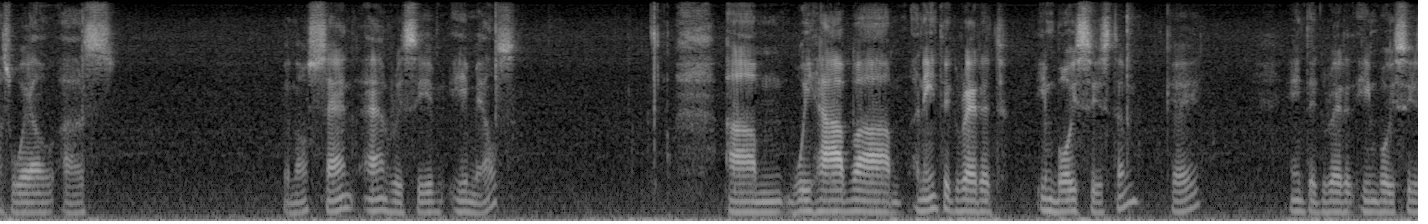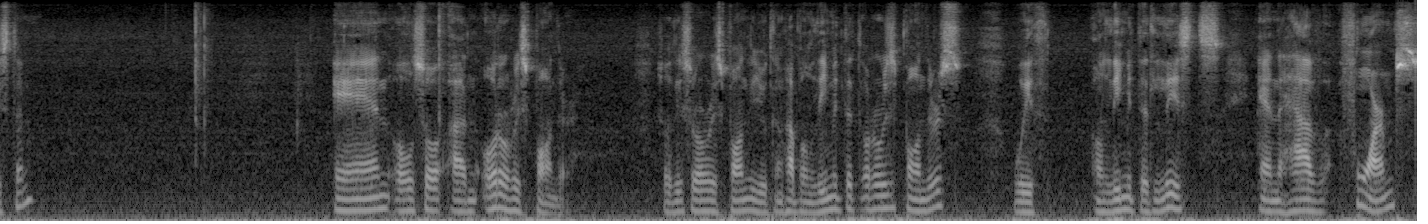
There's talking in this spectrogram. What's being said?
as well as you know send and receive emails. Um, we have um, an integrated invoice system. Okay, integrated invoice system and also an autoresponder so this autoresponder you can have unlimited autoresponders with unlimited lists and have forms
